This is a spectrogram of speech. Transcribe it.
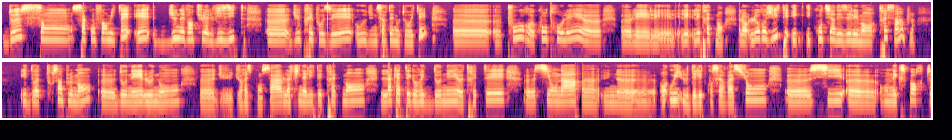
de sa conformité et d'une éventuelle visite du préposé ou d'une certaine autorité pour contrôler les, traitements. Alors le registre, il contient des éléments très simples il doit tout simplement euh, donner le nom euh, du, du, responsable, la finalité de traitement, la catégorie de données euh, traitées, euh, si on a une, oui, le délai de conservation, si on exporte,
